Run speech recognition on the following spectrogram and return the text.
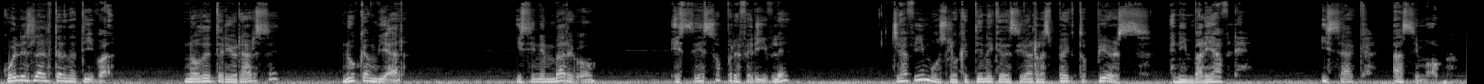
¿Cuál es la alternativa? ¿No deteriorarse? ¿No cambiar? Y sin embargo, ¿es eso preferible? Ya vimos lo que tiene que decir al respecto Pierce en Invariable. Isaac Asimov.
